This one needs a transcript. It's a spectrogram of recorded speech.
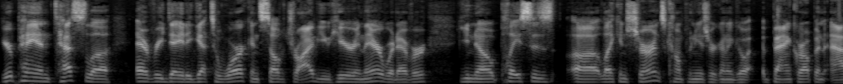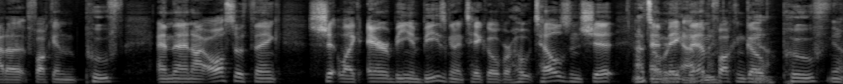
you're paying Tesla every day to get to work and self drive you here and there, whatever, you know, places uh, like insurance companies are going to go bankrupt and add a fucking poof. And then I also think shit like Airbnb is going to take over hotels and shit That's and make them fucking go Yeah. poof. Yeah.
